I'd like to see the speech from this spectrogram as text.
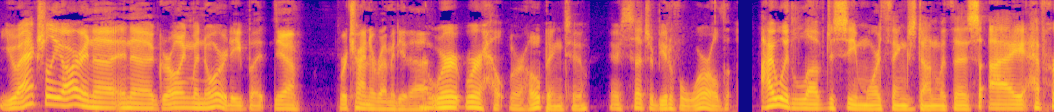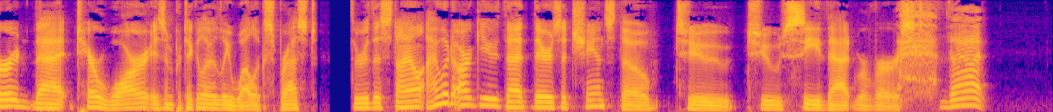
you actually are in a in a growing minority, but yeah, we're trying to remedy that. We're we're we're hoping to. There's such a beautiful world. I would love to see more things done with this. I have heard that terroir isn't particularly well expressed through this style. I would argue that there's a chance though to to see that reversed. That,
